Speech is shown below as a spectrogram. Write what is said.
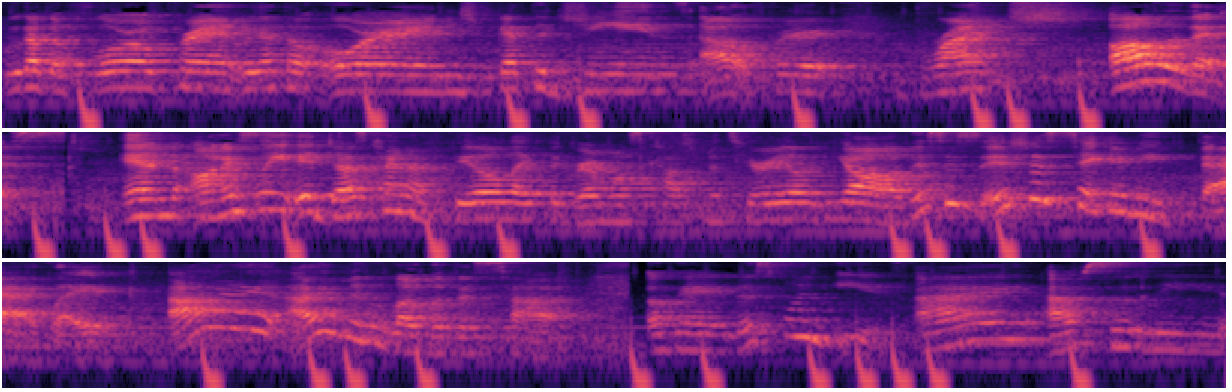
we've got the floral print, we got the orange, we got the jeans outfit, brunch, all of this. And honestly, it does kind of feel like the grandma's couch material. Y'all, this is, it's just taking me back. Like, I, I am in love with this top. Okay, this one eats. I absolutely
